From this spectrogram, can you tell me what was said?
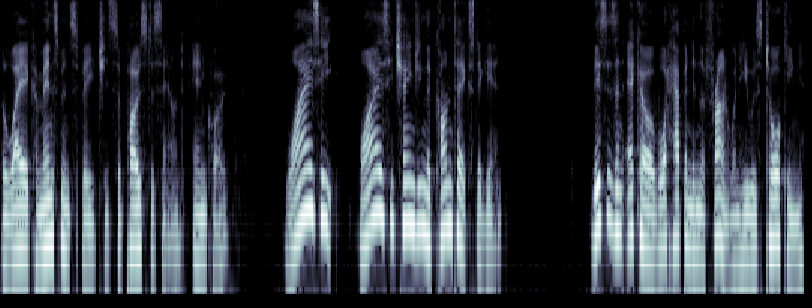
the way a commencement speech is supposed to sound, end quote. Why is he why is he changing the context again? This is an echo of what happened in the front when he was talking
